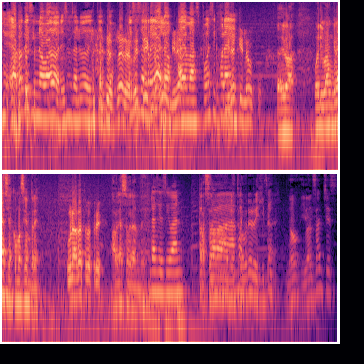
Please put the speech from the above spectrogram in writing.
Aparte es innovador, es un saludo distinto. Claro, Ese es el regalo, mirá. además, podés ir por Mirá ahí. qué loco. Ahí va. Bueno, Iván, gracias como siempre. Un abrazo a los tres. Abrazo grande. Gracias, Iván. Pasaba nuestro bueno, obrero digital, sí. ¿no? Iván Sánchez.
